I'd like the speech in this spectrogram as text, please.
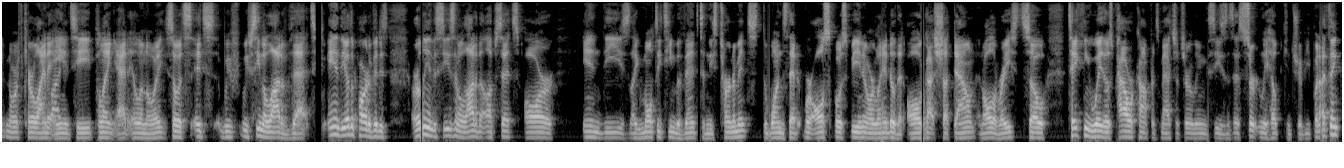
North Carolina A and T playing at Illinois. So it's it's we've we've seen a lot of that. And the other part of it is early in the season, a lot of the upsets are in these like multi-team events and these tournaments, the ones that were all supposed to be in Orlando that all got shut down and all erased. So taking away those power conference matchups early in the seasons has certainly helped contribute. But I think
